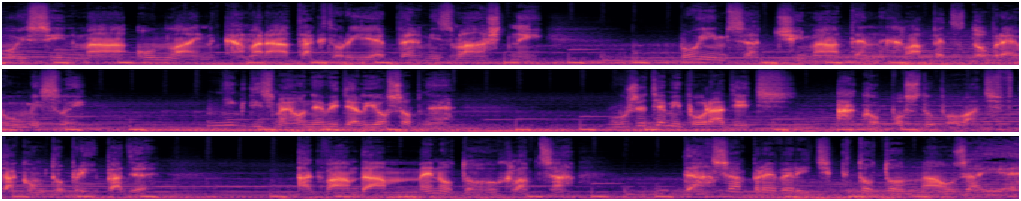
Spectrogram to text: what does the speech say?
Môj syn má online kamaráta, ktorý je veľmi zvláštny. Bojím sa, či má ten chlapec dobré úmysly. Nikdy sme ho nevideli osobne. Môžete mi poradiť, ako postupovať v takomto prípade? Ak vám dám meno toho chlapca, dá sa preveriť, kto to naozaj je?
